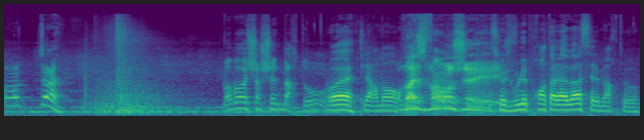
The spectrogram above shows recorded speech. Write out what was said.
Oh, tiens. Bon, bah, on va chercher le marteau. Ouais, clairement. On va se Ce venger que je voulais prendre à la base, c'est le marteau.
